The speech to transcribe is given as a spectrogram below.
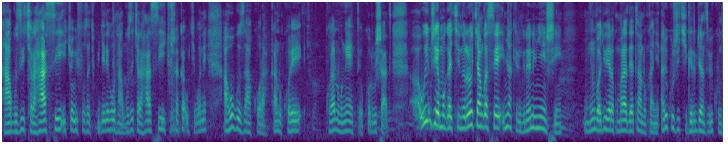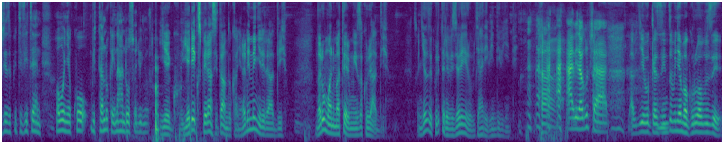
Ntabwo uzicara hasi icyo wifuza kikugereho ntabwo uzicara hasi icyo ushaka ukibone ahubwo uzakora kandi ukore korana umwete ukora ubishatse. Ah, winjiye mu gakino rero cyangwa se imyaka irindwi na yo ni myinshi numva wajya uhera ku maradiyo atandukanye ariko uje i kigali byanze bikunze ugeze kuri 10 wabonye ko bitandukanye n'ahandi hose wajya unyura yego yari experience itandukanye nari menyere radiyo. Nari umu animateur mwiza kuri radiyo. Ngeze kuri televiziyo rero byari ibindi bindi. Biragucana. Nabyibuka sinzi umunyamakuru wabuze.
